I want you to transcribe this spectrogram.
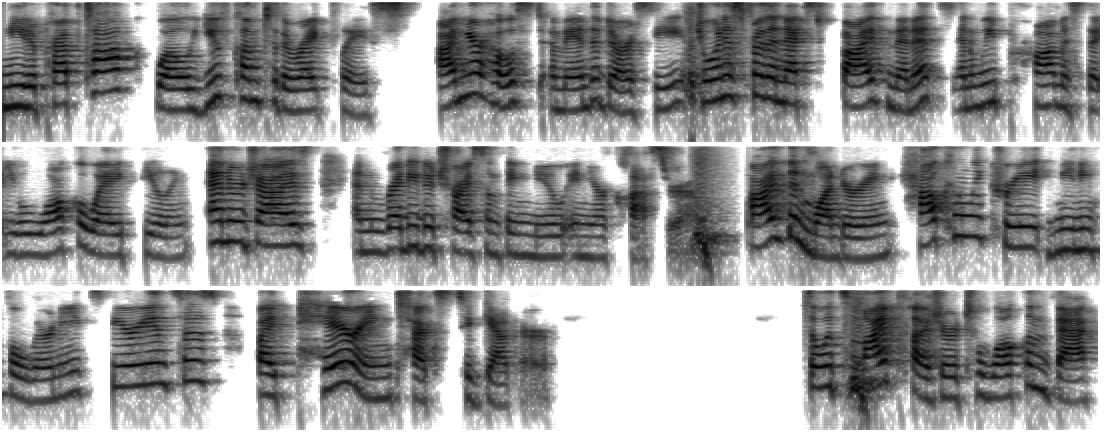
Need a prep talk? Well, you've come to the right place. I'm your host, Amanda Darcy. Join us for the next five minutes, and we promise that you'll walk away feeling energized and ready to try something new in your classroom. I've been wondering how can we create meaningful learning experiences by pairing text together? So it's my pleasure to welcome back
